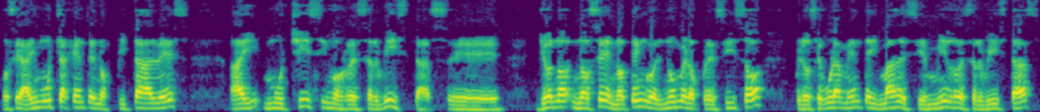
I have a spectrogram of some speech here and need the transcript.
O sea, hay mucha gente en hospitales, hay muchísimos reservistas. eh, yo no, no sé, no tengo el número preciso, pero seguramente hay más de 100.000 reservistas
